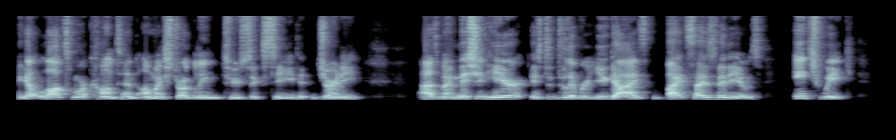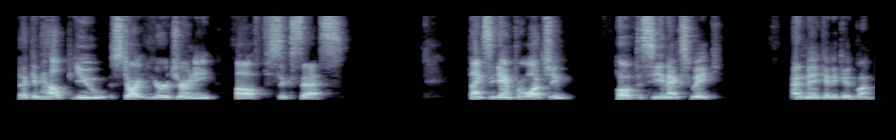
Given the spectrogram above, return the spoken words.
and get lots more content on my struggling to succeed journey. As my mission here is to deliver you guys bite-sized videos each week that can help you start your journey of success. Thanks again for watching. Hope to see you next week and make it a good one.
